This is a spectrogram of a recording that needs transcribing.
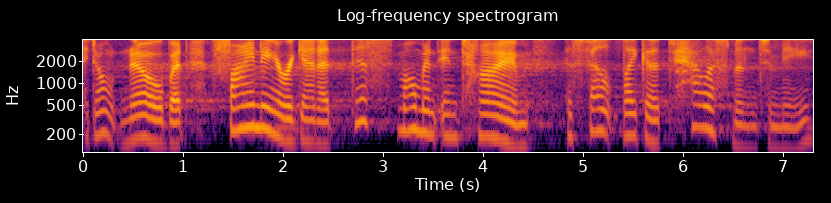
I don't know, but finding her again at this moment in time has felt like a talisman to me.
